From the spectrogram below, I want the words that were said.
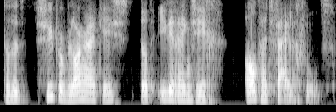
dat het super belangrijk is dat iedereen zich altijd veilig voelt.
